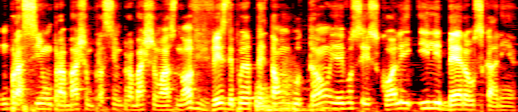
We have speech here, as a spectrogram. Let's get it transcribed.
Um pra cima, um pra baixo, um pra cima, um pra baixo, umas nove vezes, depois apertar um botão e aí você escolhe e libera os carinha.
